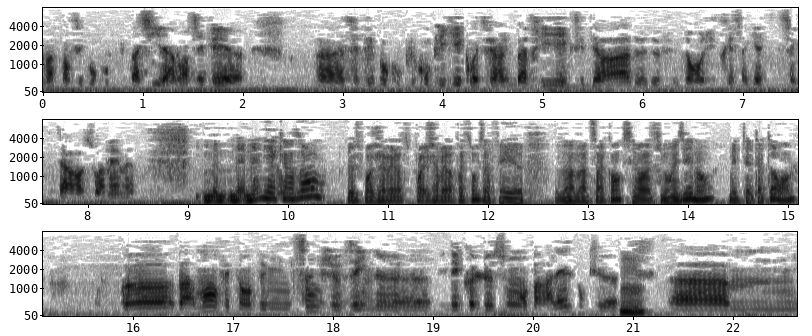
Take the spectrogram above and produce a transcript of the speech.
Maintenant, c'est beaucoup plus facile. Avant, c'était euh, c'était beaucoup plus compliqué, quoi, de faire une batterie, etc. De d'enregistrer sa, sa guitare soi-même. Même il y a 15 ans, j'avais l'impression que ça fait 20-25 ans que c'est relativement aisé, non? Mais peut-être à tort, hein bah, moi en fait en 2005 je faisais une, une école de son en parallèle donc euh, mmh. euh,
